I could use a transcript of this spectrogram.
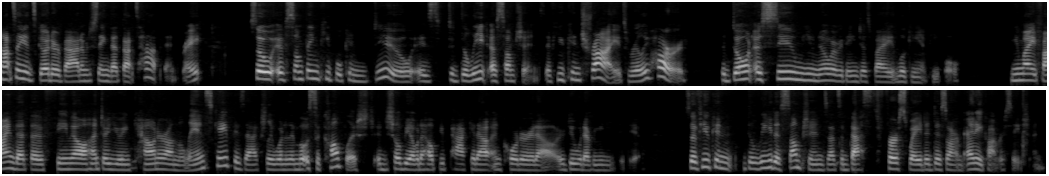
Not saying it's good or bad. I'm just saying that that's happened, right? So if something people can do is to delete assumptions. If you can try, it's really hard but don't assume you know everything just by looking at people. You might find that the female hunter you encounter on the landscape is actually one of the most accomplished, and she'll be able to help you pack it out and quarter it out or do whatever you need to do. So, if you can delete assumptions, that's the best first way to disarm any conversation.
